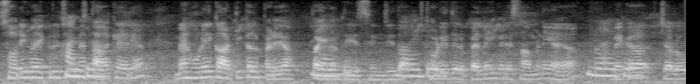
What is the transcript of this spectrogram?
ਸੌਰੀ ਵਾਹਿਗੁਰੂ ਜੀ ਮੈਂ ਤਾਂ ਕਹਿ ਰਿਹਾ ਮੈਂ ਹੁਣੇ ਇੱਕ ਆਰਟੀਕਲ ਪੜਿਆ ਭਾਈ ਰਣਜੀਤ ਸਿੰਘ ਜੀ ਦਾ। ਥੋੜੀ ਦੇਰ ਪਹਿਲਾਂ ਹੀ ਮੇਰੇ ਸਾਹਮਣੇ ਆਇਆ। ਮੈਂ ਕਿਹਾ ਚਲੋ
